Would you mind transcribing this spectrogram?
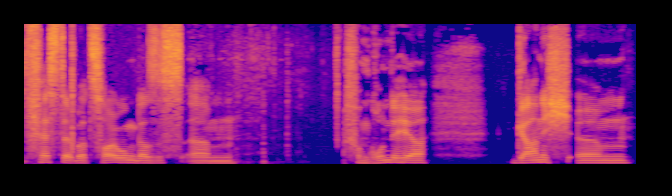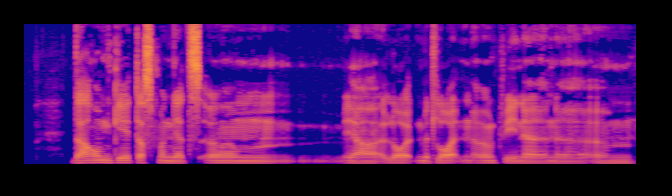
fest der Überzeugung, dass es vom Grunde her gar nicht darum geht, dass man jetzt ja Leuten mit Leuten irgendwie eine, eine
